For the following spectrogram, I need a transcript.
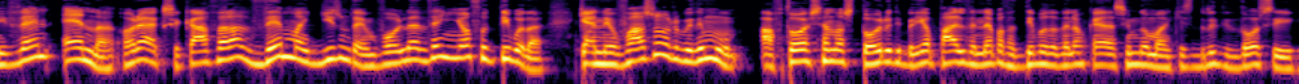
0-1. Ωραία, ξεκάθαρα. Δεν με αγγίζουν τα εμβόλια, δεν νιώθω τίποτα. Και ανεβάζω, ρε παιδί μου, αυτό σε ένα story ότι παιδιά πάλι δεν έπαθα τίποτα, δεν έχω κανένα σύμπτωμα και στην τρίτη δόση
